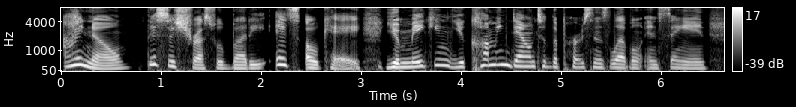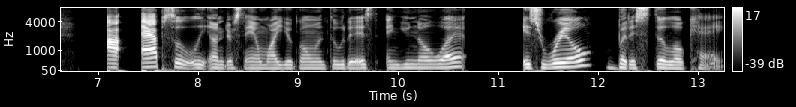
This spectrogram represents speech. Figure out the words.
I know this is stressful, buddy. It's okay. You're making, you're coming down to the person's level and saying, I absolutely understand why you're going through this. And you know what? It's real, but it's still okay.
